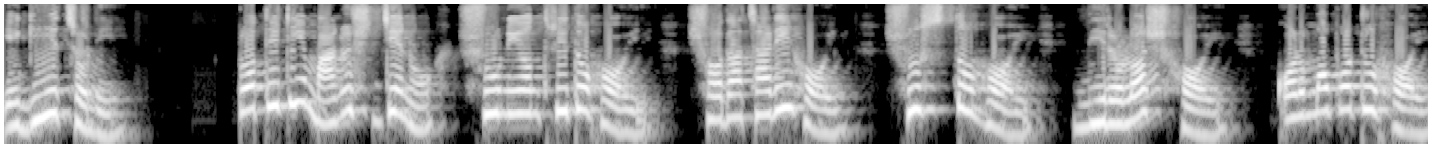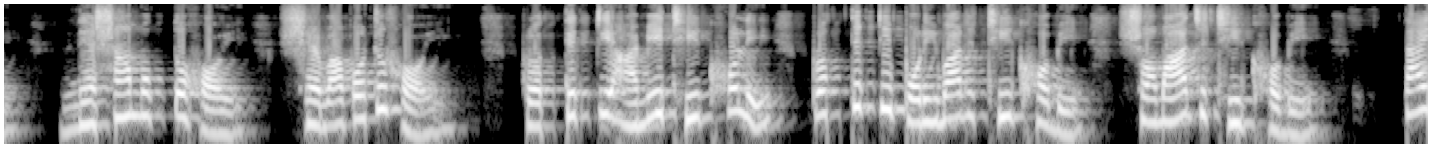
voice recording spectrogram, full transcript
এগিয়ে চলে। প্রতিটি মানুষ যেন সুনিয়ন্ত্রিত হয়, সদাচারী হয়, সুস্থ হয়, নিরলস হয়, কর্মপটু হয়, নেশামুক্ত হয়, সেবাপটু হয়। প্রত্যেকটি আমি ঠিক হলে প্রত্যেকটি পরিবার ঠিক হবে, সমাজ ঠিক হবে। তাই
